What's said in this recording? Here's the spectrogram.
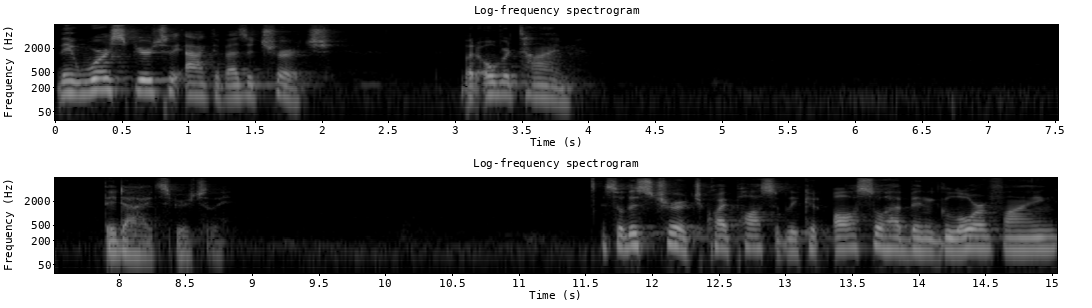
they were spiritually active as a church, but over time, they died spiritually. So, this church, quite possibly, could also have been glorifying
